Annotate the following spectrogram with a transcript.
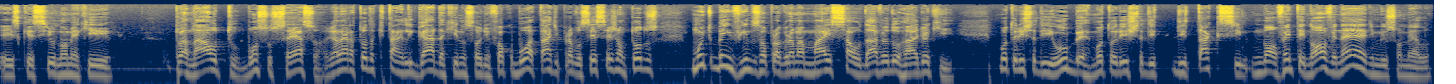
esqueci o nome aqui, Planalto, bom sucesso. A galera toda que está ligada aqui no Saúde em Foco, boa tarde para vocês. Sejam todos muito bem-vindos ao programa mais saudável do rádio aqui. Motorista de Uber, motorista de, de táxi 99, né, Edmilson Melo?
